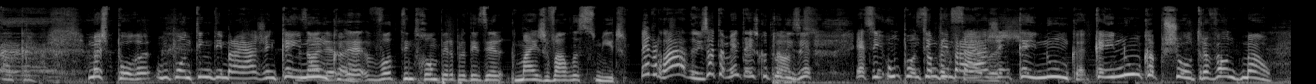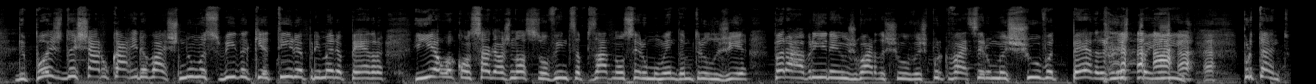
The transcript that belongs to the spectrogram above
Ok. Mas porra, um pontinho de embreagem, quem Mas nunca? olha, eh, vou-te interromper para dizer que mais vale assumir. É verdade, exatamente, é isso que eu estou a dizer. É assim, um pontinho de embreagem, quem nunca, quem nunca puxou o travão de mão depois de deixar o carro ir abaixo numa subida que atira a primeira pedra, e eu aconselho aos nossos ouvintes, apesar de não ser o momento da meteorologia, para abrirem os guarda-chuvas, porque vai ser uma chuva de pedras neste país. Portanto,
